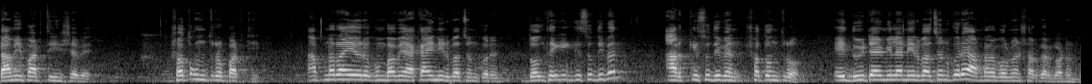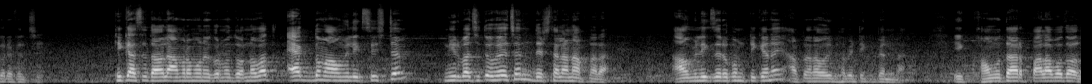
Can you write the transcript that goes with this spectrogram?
দামি প্রার্থী হিসেবে, স্বতন্ত্র প্রার্থী। আপনারা এরকমভাবে একাই নির্বাচন করেন। দল থেকে কিছু দিবেন আর কিছু দিবেন স্বতন্ত্র। এই দুইটাই মিলে নির্বাচন করে আপনারা বলবেন সরকার গঠন করে ফেলছি। ঠিক আছে, তাহলে আমরা মনে করব ধন্যবাদ। একদম আওয়ামী লীগ সিস্টেম নির্বাচিত হয়েছেন, দেশ চালান আপনারা। আওয়ামী লীগ যেরকম টিকে নেয় আপনারা ওইভাবে টিকবেন না। এই ক্ষমতার পালাবদল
